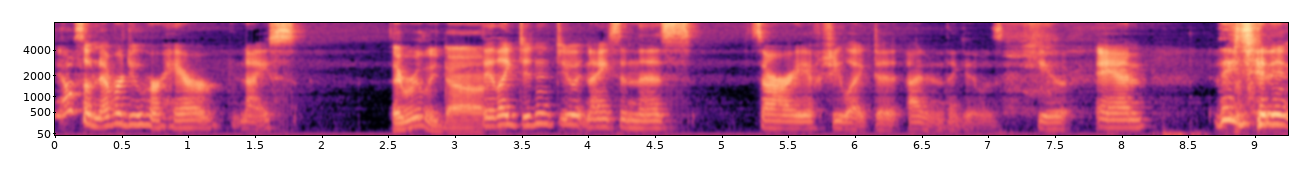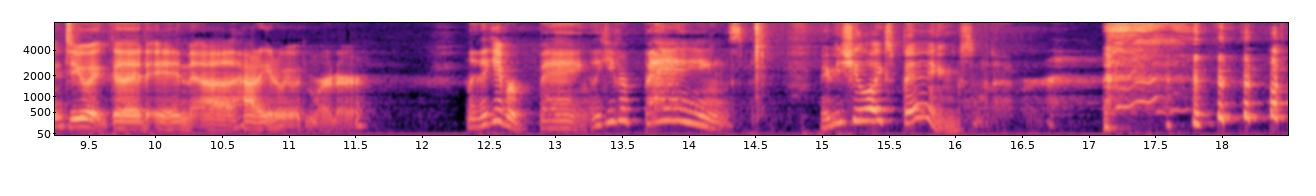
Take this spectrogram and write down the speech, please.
they also never do her hair nice. they really don't. They like didn't do it nice in this. Sorry if she liked it. I didn't think it was cute. And they didn't do it good in uh How to Get Away with Murder. Like they gave her bang. They gave her bangs. Maybe she likes bangs. Whatever.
